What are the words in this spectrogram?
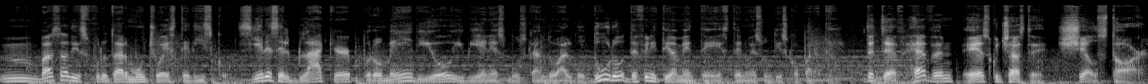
mm, vas a disfrutar mucho este disco. Si eres el blacker promedio y vienes buscando algo duro, definitivamente este no es un disco para ti. The Death Heaven, escuchaste Shell Star.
